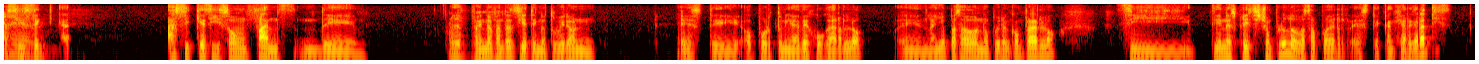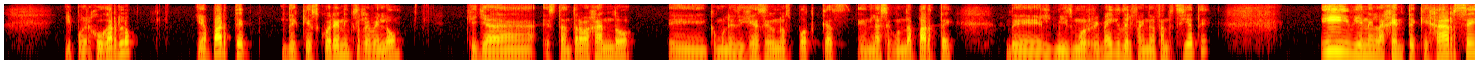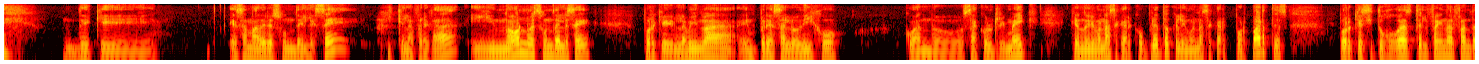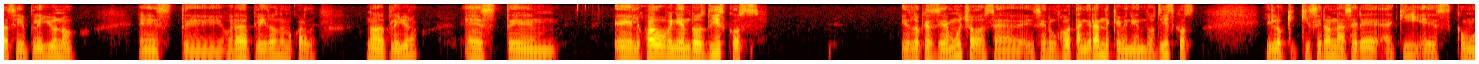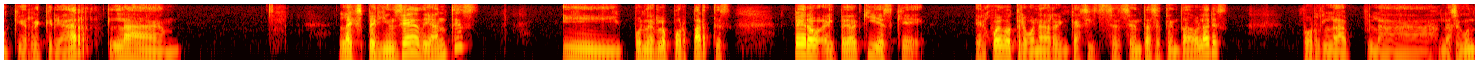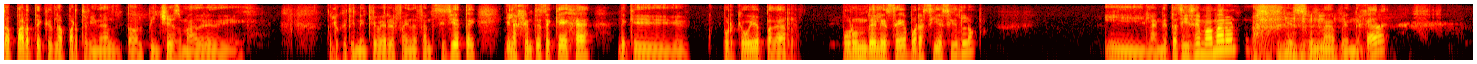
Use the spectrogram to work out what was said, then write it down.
Así, así que si son fans de, Final Fantasy VII y no tuvieron este, oportunidad de jugarlo, el año pasado no pudieron comprarlo, si tienes PlayStation Plus lo vas a poder este, canjear gratis y poder jugarlo. Y aparte de que Square Enix reveló que ya están trabajando, eh, como les dije hace unos podcasts, en la segunda parte del mismo remake del Final Fantasy VII. Y viene la gente a quejarse de que esa madre es un DLC y que la fregada. Y no, no es un DLC, porque la misma empresa lo dijo cuando sacó el remake, que no lo iban a sacar completo, que lo iban a sacar por partes. Porque si tú jugaste el Final Fantasy de Play 1, este, ahora de Play 2, no me acuerdo. No, de Play 1 este, el juego venía en dos discos. Y es lo que se hacía mucho, o sea, era un juego tan grande que venían dos discos. Y lo que quisieron hacer eh, aquí es como que recrear la, la experiencia de antes y ponerlo por partes. Pero el pedo aquí es que el juego te lo van a dar en casi 60, 70 dólares por la, la, la segunda parte, que es la parte final, todo el pinche desmadre de, de lo que tiene que ver el Final Fantasy VII, y la gente se queja de que, ¿por qué voy a pagar por un DLC, por así decirlo? Y la neta sí se mamaron, es una pendejada.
